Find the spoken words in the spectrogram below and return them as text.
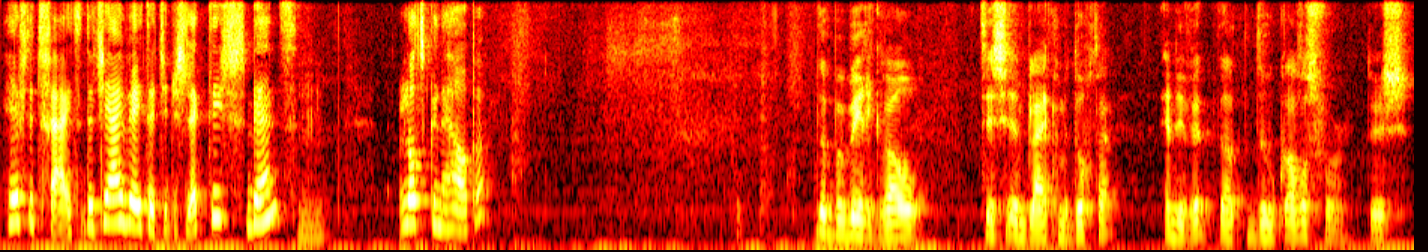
Heeft het feit dat jij weet dat je dyslectisch bent, Mhm. Lot kunnen helpen? Dat probeer ik wel. Het is en blijft mijn dochter. En die, dat doe ik alles voor. Dus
